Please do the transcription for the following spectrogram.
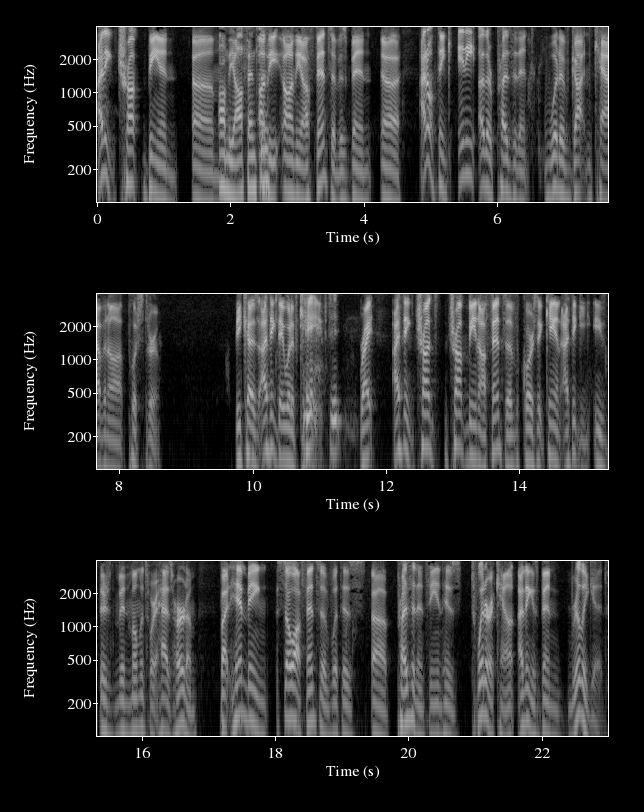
I think Trump being um, On the offensive. on the on the offensive has been. Uh, I don't think any other president would have gotten Kavanaugh pushed through because I think they would have caved. Yeah. Right. I think Trump Trump being offensive, of course, it can. I think he, he's, there's been moments where it has hurt him, but him being so offensive with his uh, presidency and his Twitter account, I think has been really good.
